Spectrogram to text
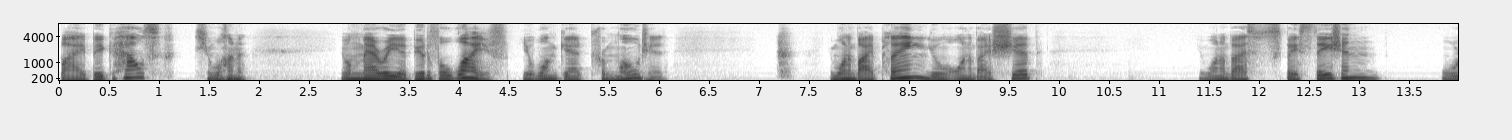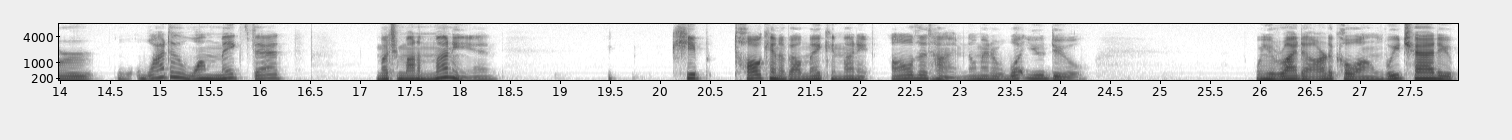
buy a big house? You want to you want to marry a beautiful wife. You want to get promoted. You want to buy a plane. You want to buy a ship. You want to buy a space station. Or why do you want to make that much amount of money and keep talking about making money all the time, no matter what you do? When you write an article on WeChat, you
